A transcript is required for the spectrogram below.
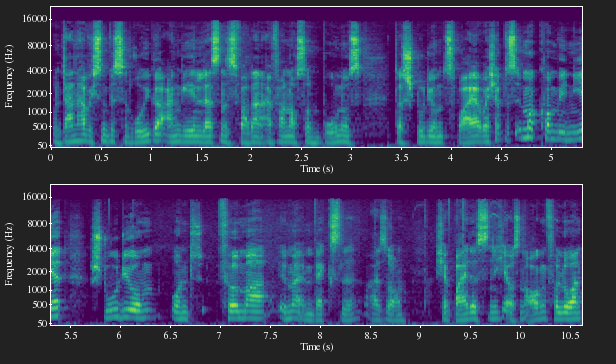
und dann habe ich es ein bisschen ruhiger angehen lassen. Das war dann einfach noch so ein Bonus, das Studium 2. Aber ich habe das immer kombiniert, Studium und Firma immer im Wechsel. Also ich habe beides nicht aus den Augen verloren.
